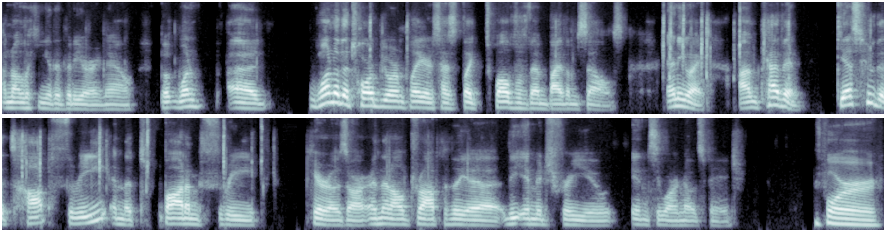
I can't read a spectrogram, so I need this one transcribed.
I'm not looking at the video right now, but one uh, one of the Torbjorn players has like 12 of them by themselves. Anyway, um, Kevin, guess who the top three and the t- bottom three heroes are, and then I'll drop the uh, the image for you into our notes page. For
